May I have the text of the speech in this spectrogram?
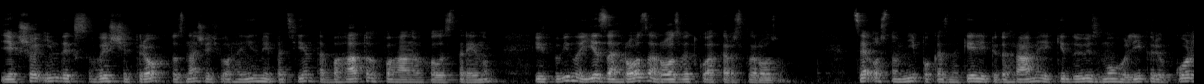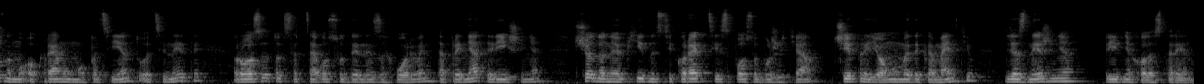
Якщо індекс вище трьох, то значить в організмі пацієнта багато поганого холестерину, і відповідно є загроза розвитку атеросклерозу. Це основні показники ліпідограми, які дають змогу лікарю в кожному окремому пацієнту оцінити розвиток серцево-судинних захворювань та прийняти рішення щодо необхідності корекції способу життя чи прийому медикаментів для зниження рівня холестерину.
